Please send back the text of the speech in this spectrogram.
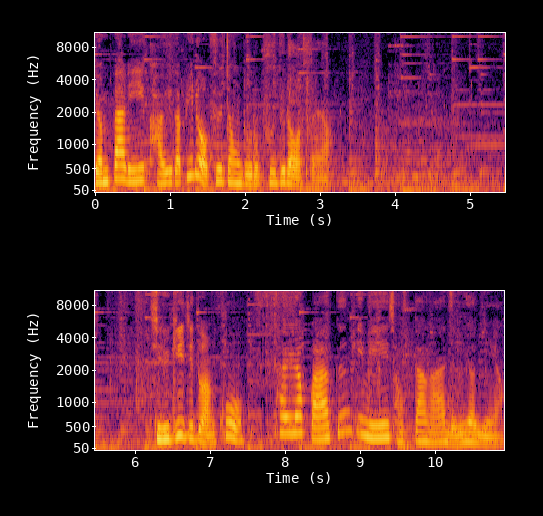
면발이 가위가 필요 없을 정도로 부드러웠어요. 질기지도 않고 탄력과 끊김이 적당한 냉면이에요.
